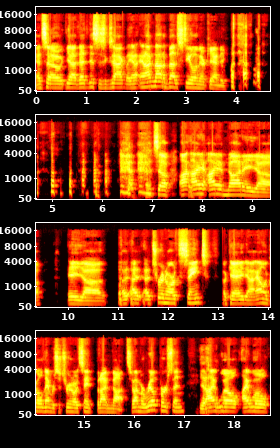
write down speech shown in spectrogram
And so, yeah, that this is exactly, and I'm not above stealing their candy. so I, I, I, am not a, uh, a, uh, a, a, true north saint. Okay. Yeah, Alan Goldhamer's a true north saint, but I'm not. So I'm a real person. Yeah. And I will I will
